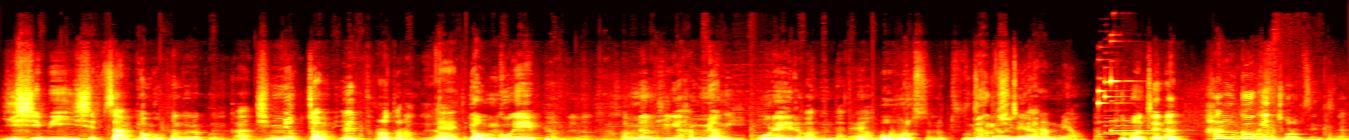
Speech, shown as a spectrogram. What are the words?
22, 23 영국 평균을 보니까 16.1%더라고요. 네네. 영국의 평균은 5명 중에 한 명이 올해 A를 받는다면 네. 모브록스는 두명 두명 중에 중에 한한 명. 명. 두 번째는 한국인 졸업생 결과.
